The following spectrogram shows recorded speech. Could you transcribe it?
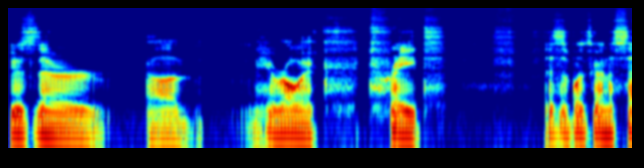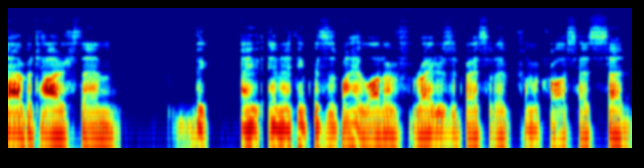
here's their uh, heroic trait. This is what's going to sabotage them. The, I, and I think this is why a lot of writers' advice that I've come across has said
